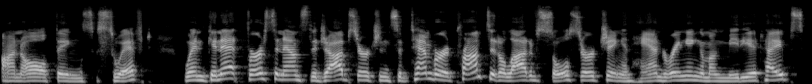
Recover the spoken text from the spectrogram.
on all things Swift. When Gannett first announced the job search in September, it prompted a lot of soul searching and hand wringing among media types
